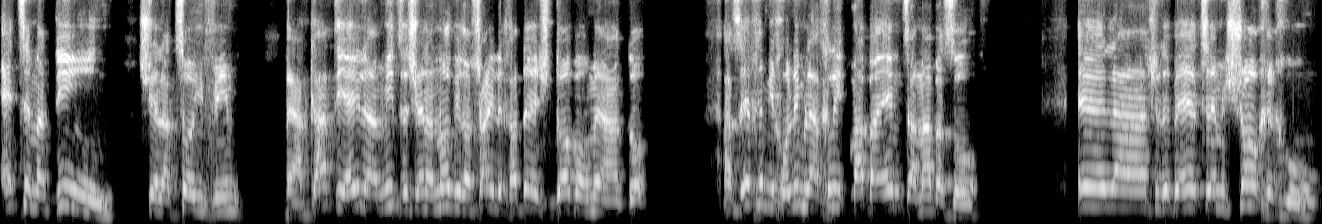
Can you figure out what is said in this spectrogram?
עצם הדין של הצויפים, והקתי אלה המצווה שאין הנובי רשאי לחדש דובר מעטו, אז איך הם יכולים להחליט מה באמצע, מה בסוף? אלא שזה בעצם שוכחו.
